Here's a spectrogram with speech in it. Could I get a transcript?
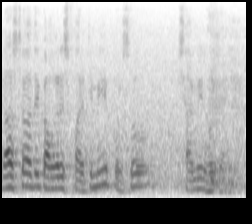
राष्ट्रवादी कांग्रेस पार्टी में परसों शामिल हो जाएँगे।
